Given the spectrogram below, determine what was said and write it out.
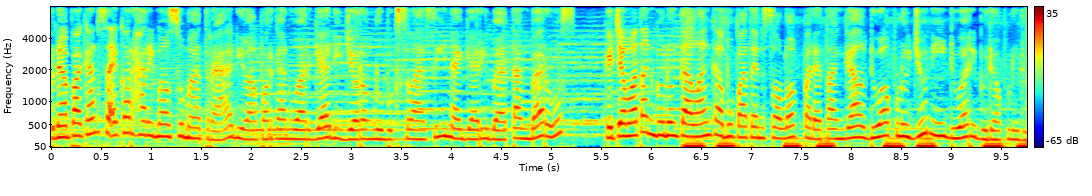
Penampakan seekor harimau Sumatera dilaporkan warga di Jorong Lubuk Selasi, Nagari Batang Barus, Kecamatan Gunung Talang, Kabupaten Solok pada tanggal 20 Juni 2022.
